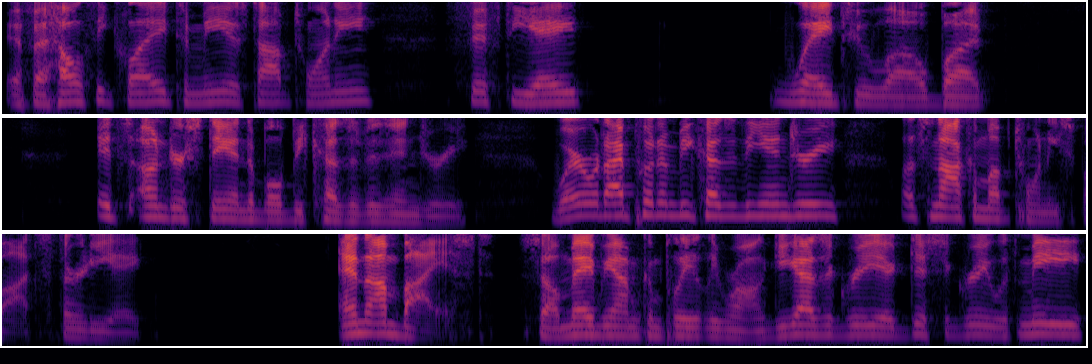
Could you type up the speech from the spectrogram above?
If a healthy Klay to me is top 20, 58, way too low. But it's understandable because of his injury. Where would I put him because of the injury? Let's knock him up 20 spots, 38. And I'm biased, so maybe I'm completely wrong. Do you guys agree or disagree with me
